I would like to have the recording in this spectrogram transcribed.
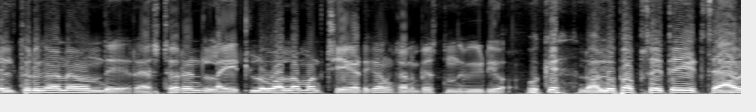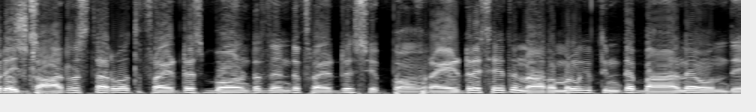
వెళ్తురుగానే ఉంది. రెస్టారెంట్ లైట్ల వల్ల మన చీకటిగా కనిపిస్తుంది వీడియో. ఓకే లాలీపాప్స్ అయితే ఇట్స్ యావరేజ్ స్టార్టర్స్ తర్వాత ఫ్రైడ్ రైస్ బాగుంటుంది అంటే ఫ్రైడ్ రైస్ చెప్పాం. ఫ్రైడ్ రైస్ అయితే నా నార్మల్గా తింటే బాగానే ఉంది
